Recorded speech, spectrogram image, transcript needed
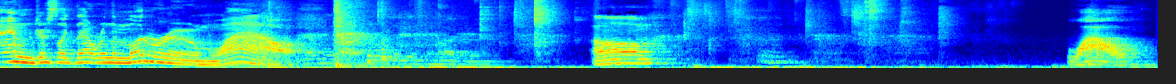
and just like that, we're in the mud room. Wow. Um. Wow.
